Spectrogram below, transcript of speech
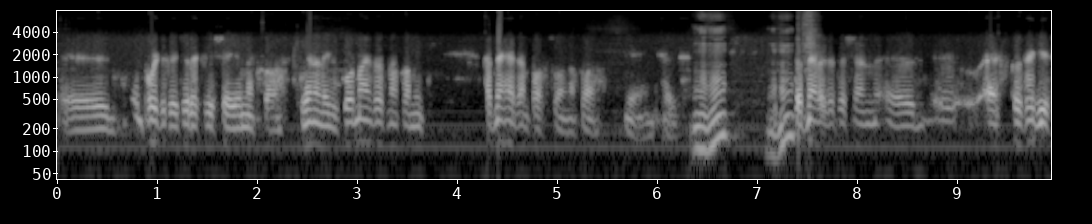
e, politikai törekvései ennek a jelenlegi kormányzatnak, amik hát nehezen passzolnak a jelenkhez. Uh-huh. Uh-huh. Tehát nevezetesen ezt az egész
